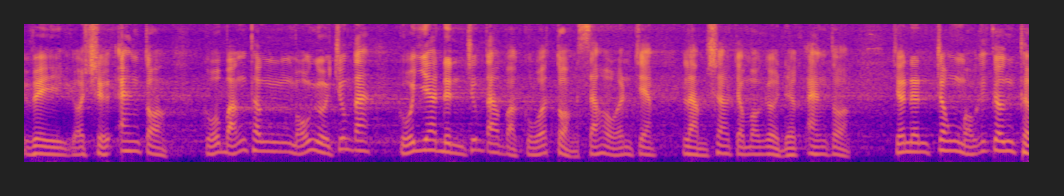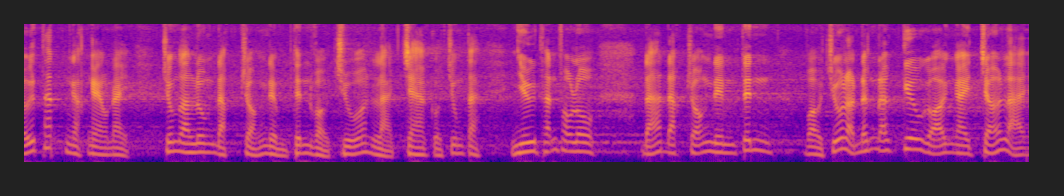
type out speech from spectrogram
vì gọi sự an toàn của bản thân mỗi người chúng ta, của gia đình chúng ta và của toàn xã hội, anh chị em, làm sao cho mọi người được an toàn? Cho nên trong một cái cơn thử thách ngặt nghèo này, chúng ta luôn đặt trọn niềm tin vào Chúa là cha của chúng ta. Như Thánh Phaolô đã đặt trọn niềm tin vào Chúa là đấng đã kêu gọi Ngài trở lại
